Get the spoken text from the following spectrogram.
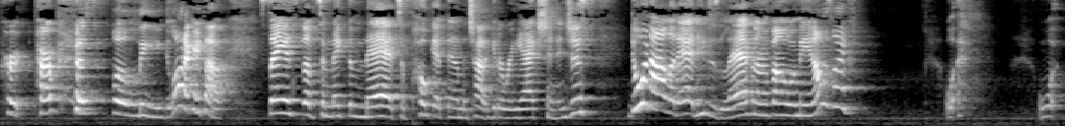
pur purposefully, Lord, I can't talk, saying stuff to make them mad, to poke at them and try to get a reaction and just doing all of that. And he was just laughing on the phone with me. And I was like, what? What?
